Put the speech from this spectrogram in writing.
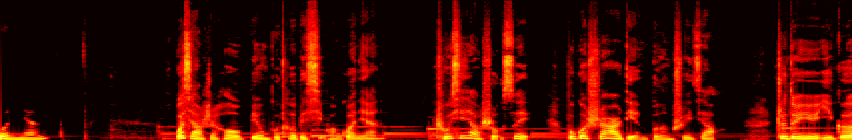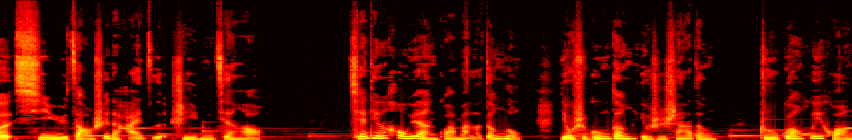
过年。我小时候并不特别喜欢过年，除夕要守岁，不过十二点不能睡觉，这对于一个习于早睡的孩子是一种煎熬。前庭后院挂满了灯笼，又是宫灯又是纱灯，烛光辉煌，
